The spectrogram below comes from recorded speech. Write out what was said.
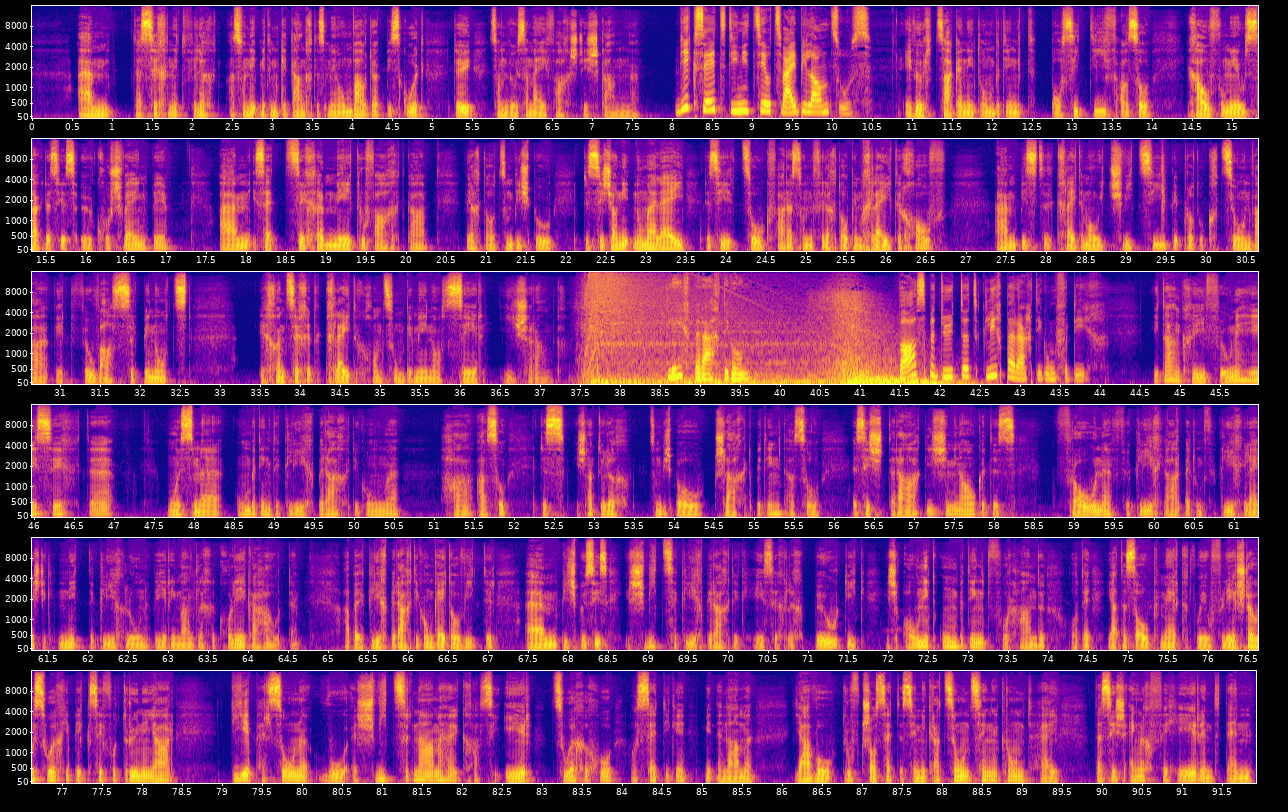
Ähm, das sicher nicht vielleicht, also nicht mit dem Gedanken, dass wir Umwelt etwas gut tun, sondern weil es am einfachsten ist gegangen. Wie sieht deine CO2-Bilanz aus? Ich würde sagen, nicht unbedingt positiv. Also ich kann auch mir aus sagen, dass ich ein Ökoschwein bin. Ähm, es sollte sicher mehr darauf acht geben. Vielleicht auch zum Beispiel, das ist ja nicht nur allein, dass ich Zug fahre, sondern vielleicht auch beim Kleiderkauf. Ähm, bis die Kleider mal in die Schweiz sind, bei Produktion wird viel Wasser benutzt. Ich könnte sicher den Kleiderkonsum bei mir noch sehr einschränken. Gleichberechtigung. Was bedeutet Gleichberechtigung für dich? Ich denke, in vielen Hinsichten muss man unbedingt eine Gleichberechtigung haben. Also das ist natürlich zum Beispiel auch geschlechtbedingt. Also es ist tragisch in meinen Augen, dass Frauen für gleiche Arbeit und für gleiche Leistung nicht den gleichen Lohn wie ihre männlichen Kollegen erhalten. Aber Gleichberechtigung geht auch weiter. Ähm, beispielsweise in der Schweiz eine Gleichberechtigung hinsichtlich Bildung ist auch nicht unbedingt vorhanden. Oder ich habe das auch gemerkt, als ich auf Lehrstellensuche war vor drei Jahren. Die Personen, die einen Schweizer Namen hatten, sind eher zu gekommen, als solche mit einem Namen, ja, wo darauf geschossen hat, dass sie einen Migrationshintergrund haben. Das ist eigentlich verheerend, denn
